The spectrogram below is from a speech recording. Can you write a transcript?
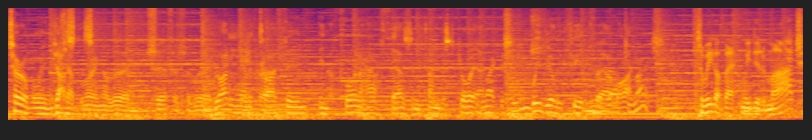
terrible injustice. Submarine alert, surface alert. Riding out a typhoon in a four and a half thousand ton destroyer. And that should we really feared for our life. So we got back and we did a march,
